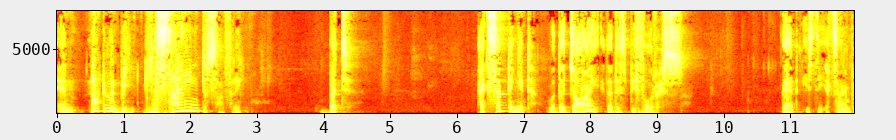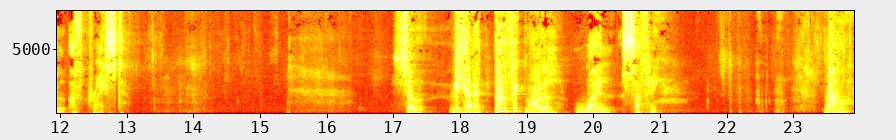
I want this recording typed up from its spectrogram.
And not even being resigned to suffering, but accepting it with the joy that is before us. That is the example of Christ. So we have a perfect model while suffering. Now,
